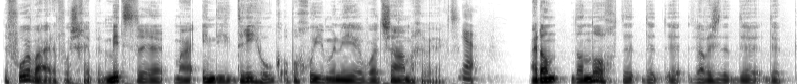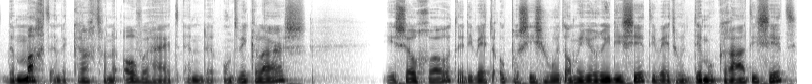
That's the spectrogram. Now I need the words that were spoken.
de voorwaarden voor scheppen. Mits er maar in die driehoek op een goede manier wordt samengewerkt. Ja, maar dan, dan nog, de, de, de, de, de, de, de macht en de kracht van de overheid en de ontwikkelaars, die is zo groot. Hè, die weten ook precies hoe het allemaal juridisch zit, die weten hoe het democratisch zit.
